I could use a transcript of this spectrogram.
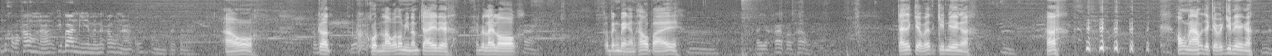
เมื่อเขามาเข้าห้องน้ำที่บ้านมีทำไมไม่เข้าห้องน้ำเออเออไปไปเลยเอาเขาก็เขาบอกคนเราก็ต้องมีน้ำใจเดียไม่เป็นไรหรอก ใช่ก็แบ่งๆกันเข้าไปอืมใครอยากเข้าก็เข้าอาจารย์จะเก็บไว้กินเองเหรออืมฮะ ห้องน้ำมันจะเก็บไว้กินเองเหรออืม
